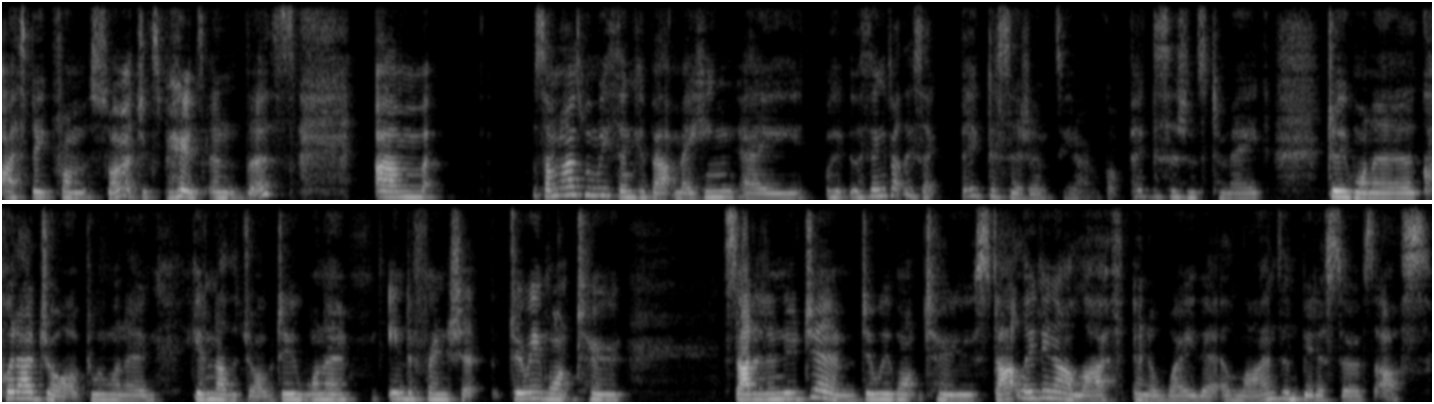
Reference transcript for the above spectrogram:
I speak from so much experience in this, um, sometimes when we think about making a we think about these like big decisions you know we've got big decisions to make do we want to quit our job do we want to get another job do we want to end a friendship do we want to started a new gym? Do we want to start leading our life in a way that aligns and better serves us?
